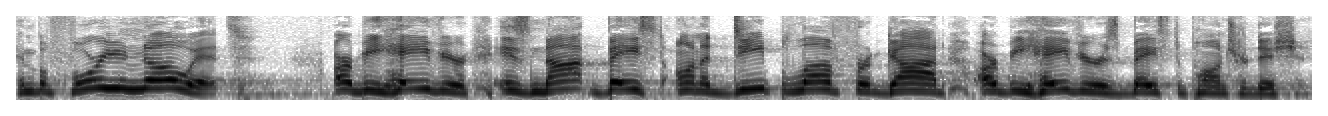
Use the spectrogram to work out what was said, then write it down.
And before you know it, our behavior is not based on a deep love for God. Our behavior is based upon tradition,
